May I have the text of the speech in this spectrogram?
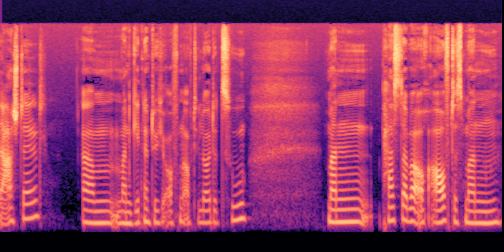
darstellt. Ähm, man geht natürlich offen auf die Leute zu. Man passt aber auch auf, dass man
